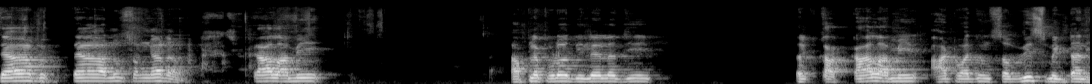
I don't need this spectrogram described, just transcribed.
त्या त्या अनुषंगानं काल आम्ही आपल्या पुढं दिलेलं जी तर का काल आम्ही आठ वाजून सव्वीस मिनिटांनी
